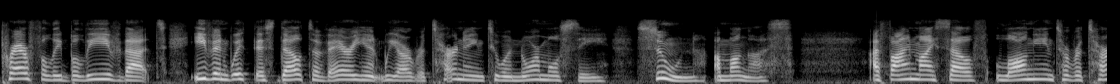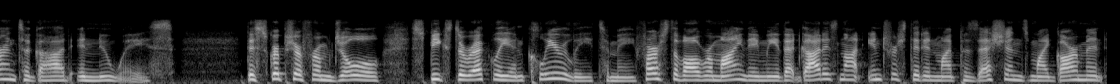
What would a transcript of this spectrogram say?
prayerfully believe that even with this Delta variant, we are returning to a normalcy soon among us. I find myself longing to return to God in new ways. The scripture from Joel speaks directly and clearly to me. First of all, reminding me that God is not interested in my possessions, my garment,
